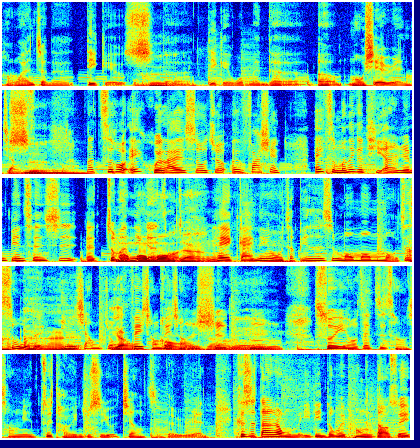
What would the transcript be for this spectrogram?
很完整的递给我们的，递给我们的呃某些人这样子。嗯那之后，哎、回来的时候就哎、发现，哎、怎么那个提案人变成是呃，怎么那个什么嘿，改那个我这变成是某某某，这是我的哎印象中非常非常的深嗯，所以哦，在职场上面最讨厌就是有这样子的人。可是当然我们一定都会碰到，所以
